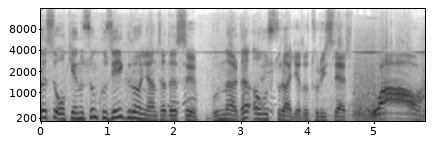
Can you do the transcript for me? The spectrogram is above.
Burası okyanusun kuzey Grönland adası. Bunlar da Avustralyalı turistler. Wow!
